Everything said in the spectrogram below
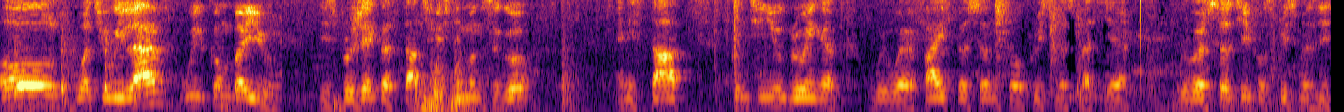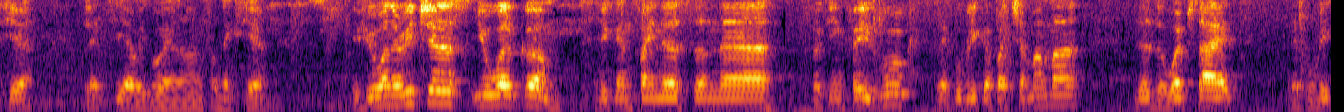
all what you will have will come by you. This project has started 15 months ago and it starts continue growing up. We were 5 person for Christmas last year. We were 30 for Christmas this year. Let's see how we're going on for next year. If you want to reach us, you're welcome. You can find us on uh, fucking Facebook, Republica Pachamama. There's a website, Republic,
